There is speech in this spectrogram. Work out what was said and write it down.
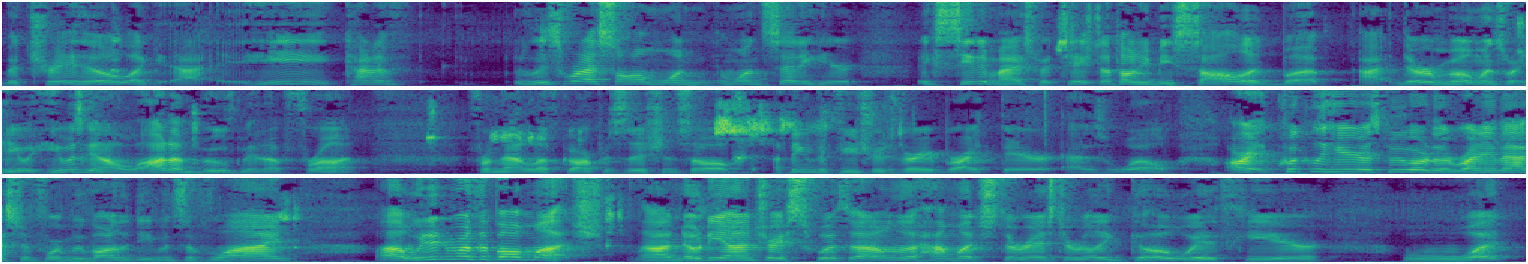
but Trey Hill, like he kind of, at least what I saw in one in one setting here, exceeded my expectations. I thought he'd be solid, but I, there were moments where he he was getting a lot of movement up front from that left guard position. So I think the future is very bright there as well. All right, quickly here, let's move over to the running backs before we move on to the defensive line. Uh, we didn't run the ball much. Uh, no D'Andre Swift. I don't know how much there is to really go with here. What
